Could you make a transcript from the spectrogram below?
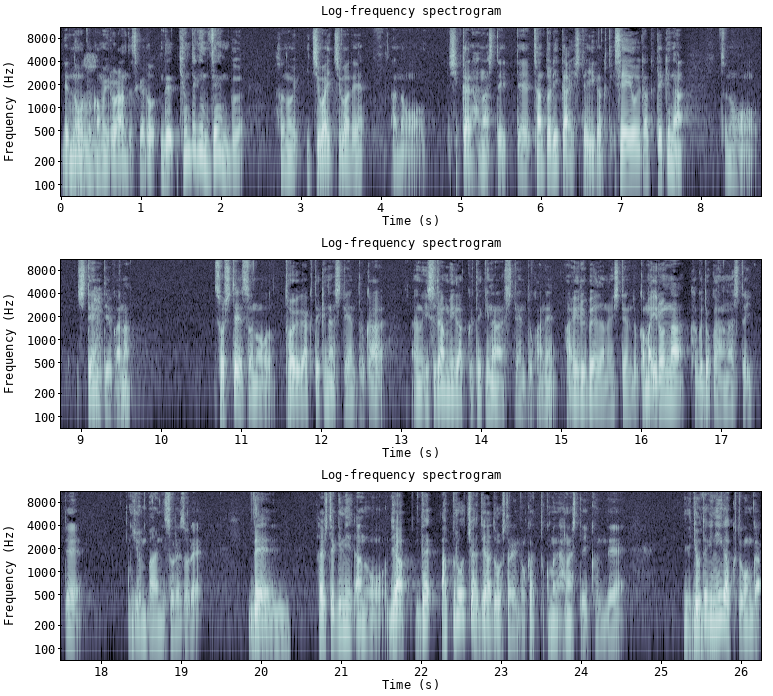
で脳とかもいろいろあるんですけど、で基本的に全部その一話一話であのしっかり話していってちゃんと理解して医学西洋医学的なその視点っていうかな。そしてその東洋医学的な視点とかあのイスラム医学的な視点とかねアイルベーダの視点とか、まあ、いろんな角度から話していって順番にそれぞれ。で、うん。最終的にあのじゃあでアプローチはじゃあどうしたらいいのかってとこまで話していくんでで基本的に医学とか、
